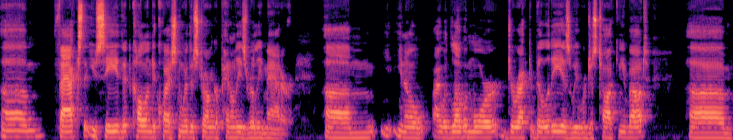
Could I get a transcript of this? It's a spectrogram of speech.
um, facts that you see that call into question whether stronger penalties really matter. Um, you know, I would love a more direct ability, as we were just talking about, um,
